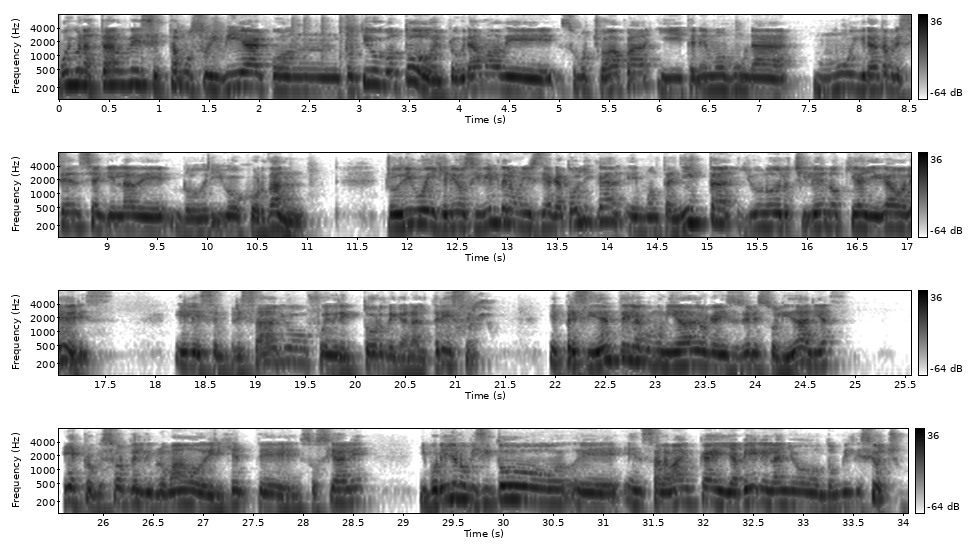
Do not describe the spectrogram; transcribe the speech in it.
Muy buenas tardes, estamos hoy día con, contigo y con todo, el programa de Somos Choapa y tenemos una muy grata presencia que es la de Rodrigo Jordán. Rodrigo es ingeniero civil de la Universidad Católica, es montañista y uno de los chilenos que ha llegado al Everest. Él es empresario, fue director de Canal 13, es presidente de la comunidad de organizaciones solidarias, es profesor del diplomado de dirigentes sociales y por ello nos visitó eh, en Salamanca y Yapel el año 2018.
